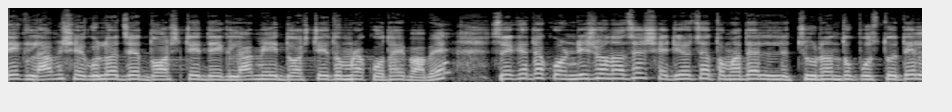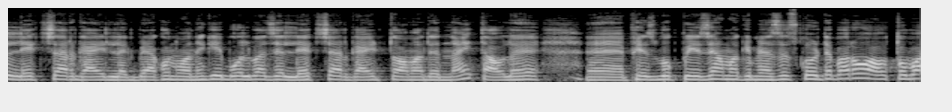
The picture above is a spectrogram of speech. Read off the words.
দেখলাম, সেগুলো যে দশটি দেখলাম, এই দশটি তোমরা কোথায় পাবে? সেক্ষেত্রে কন্ডিশন আছে, সেটি হচ্ছে তোমাদের চূড়ান্ত প্রস্তুতির লেকচার গাইড লাগবে। এখন অনেকেই বলবা যে লেকচার গাইড তো আমাদের নাই, তাহলে ফেসবুক পেজে আমাকে মেসেজ করতে পারো, অথবা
